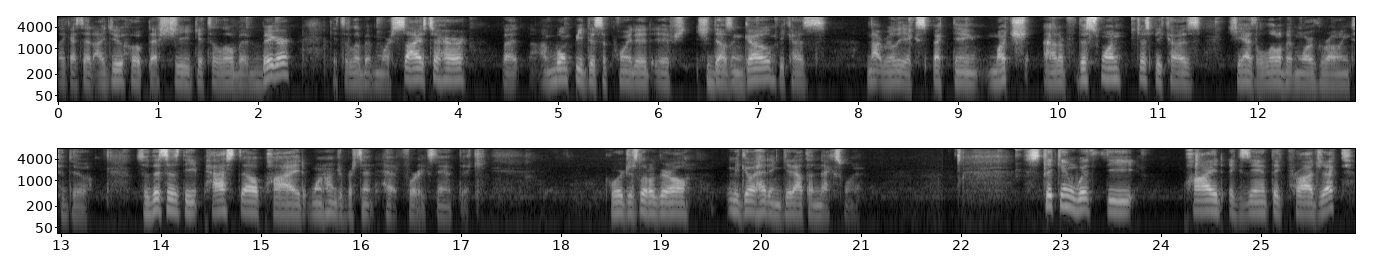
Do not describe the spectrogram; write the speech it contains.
like I said, I do hope that she gets a little bit bigger, gets a little bit more size to her, but I won't be disappointed if she doesn't go because I'm not really expecting much out of this one just because she has a little bit more growing to do. So this is the Pastel Pied 100% Het for Axanthic. Gorgeous little girl. Let me go ahead and get out the next one. Sticking with the pied Axanthic project.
